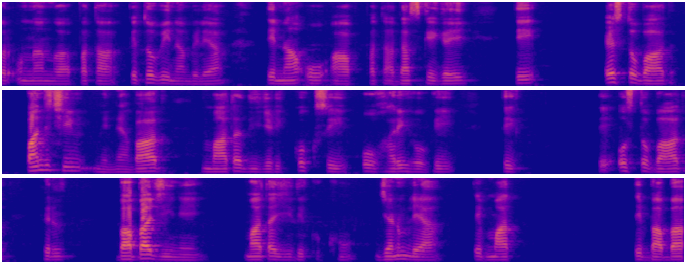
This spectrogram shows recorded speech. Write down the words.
ਪਰ ਉਹਨਾਂ ਦਾ ਪਤਾ ਕਿਤੋਂ ਵੀ ਨਾ ਮਿਲਿਆ ਤੇ ਨਾ ਉਹ ਆਪ ਪਤਾ ਦੱਸ ਕੇ ਗਏ ਤੇ ਇਸ ਤੋਂ ਬਾਅਦ 5-6 ਮਹੀਨਿਆਂ ਬਾਅਦ ਮਾਤਾ ਦੀ ਜਿਹੜੀ ਕੁੱਖ ਸੀ ਉਹ ਹਰੀ ਹੋ ਗਈ ਤੇ ਤੇ ਉਸ ਤੋਂ ਬਾਅਦ ਫਿਰ ਬਾਬਾ ਜੀ ਨੇ ਮਾਤਾ ਜੀ ਦੇ ਕੁੱਖੋਂ ਜਨਮ ਲਿਆ ਤੇ ਮਾ, ਤੇ ਬਾਬਾ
